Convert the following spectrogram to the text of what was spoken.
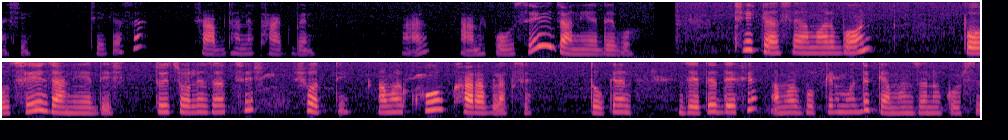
আসি। ঠিক আছে, সাবধানে থাকবেন। আর আমি পৌঁছেই জানিয়ে দেব। ঠিক আছে, আমার বোন। পৌঁছেই জানিয়ে দিস। তুই চলে যাচ্ছিস? সত্যি, আমার খুব খারাপ লাগছে। তোকে যেতে দেখে আমার বুকের মধ্যে কেমন যেন করছে।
